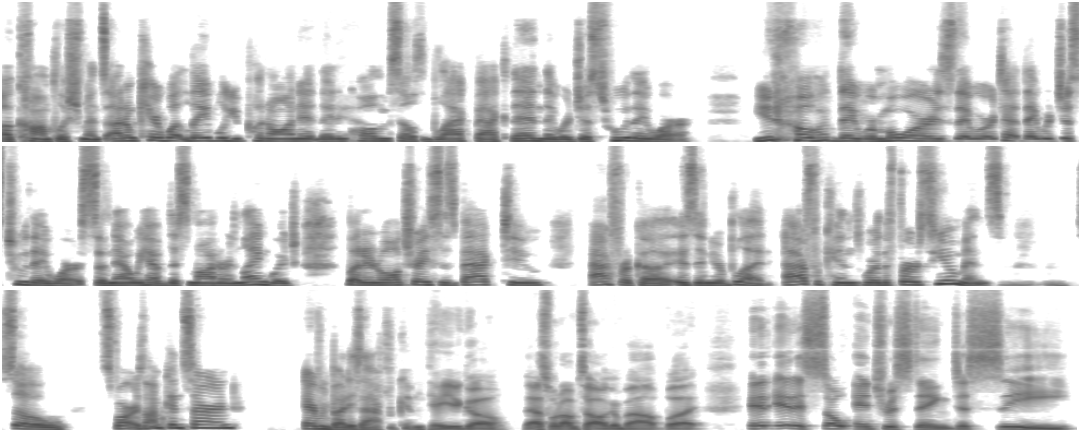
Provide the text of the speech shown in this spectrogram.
accomplishments. I don't care what label you put on it. They didn't yeah. call themselves black back then. They were just who they were. You know, they were mm-hmm. Moors. They were, te- they were just who they were. So now we have this modern language, but it all traces back to Africa is in your blood. Africans were the first humans. Mm-hmm. So as far as I'm concerned, everybody's African. There you go. That's what I'm talking about. But it, it is so interesting to see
